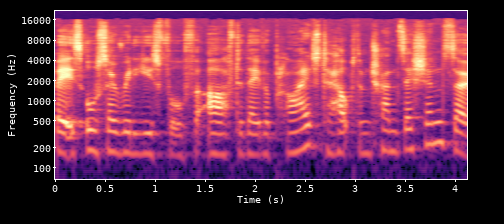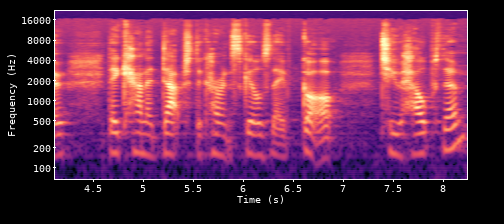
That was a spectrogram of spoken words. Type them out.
But it's also really useful for after they've applied to help them transition so they can adapt the current skills they've got to help them.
